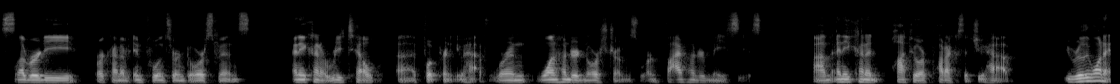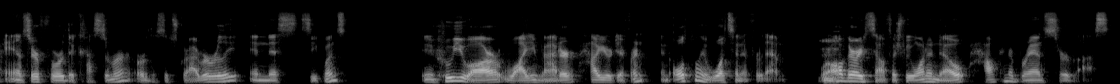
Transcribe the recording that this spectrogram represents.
celebrity or kind of influencer endorsements, any kind of retail uh, footprint you have. We're in 100 Nordstroms, we're in 500 Macy's, um, any kind of popular products that you have. You really want to answer for the customer or the subscriber, really, in this sequence you know, who you are, why you matter, how you're different, and ultimately what's in it for them. We're mm. all very selfish. We want to know how can a brand serve us?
